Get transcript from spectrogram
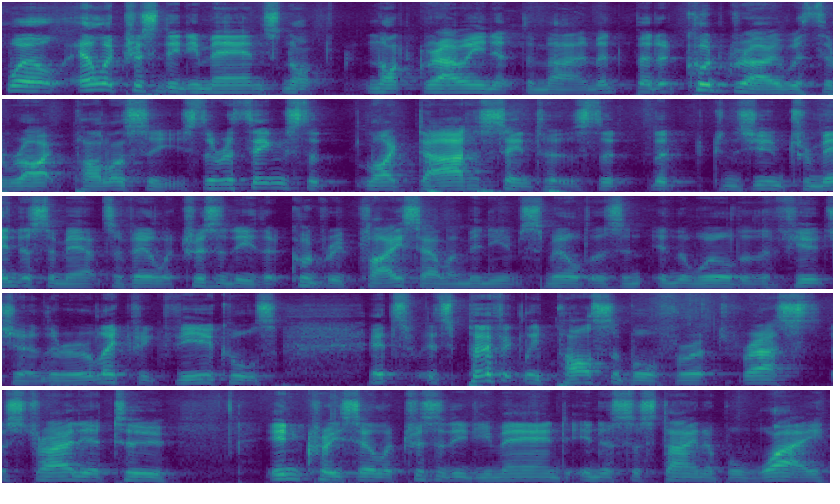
Well, electricity demand's not not growing at the moment, but it could grow with the right policies. There are things that, like data centres, that, that consume tremendous amounts of electricity that could replace aluminium smelters in, in the world of the future. There are electric vehicles. It's it's perfectly possible for it, for us Australia to increase electricity demand in a sustainable way.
